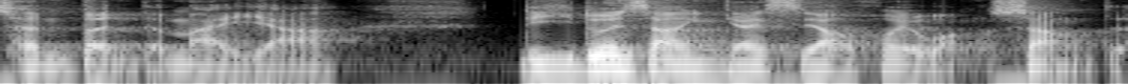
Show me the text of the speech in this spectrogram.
成本的卖压，理论上应该是要会往上的，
